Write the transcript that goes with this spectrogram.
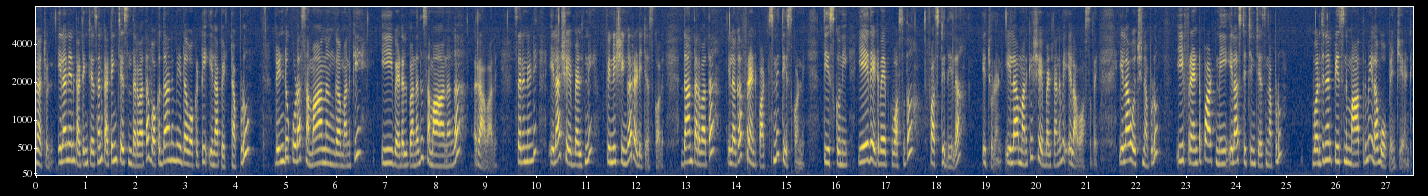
ఇలా చూడండి. ఇలా నేను కటింగ్ చేశాను. కటింగ్ చేసిన తర్వాత ఒకదాని మీద ఒకటి ఇలా పెట్టినప్పుడు రెండు కూడా సమానంగా మనకి ఈ వెడల్పు అనేది సమానంగా రావాలి. సరేనండి? ఇలా షేప్ బెల్ట్ని ఫినిషింగ్గా రెడీ చేసుకోవాలి. దాని తర్వాత ఇలాగ ఫ్రంట్ పార్ట్స్ని తీసుకోండి. తీసుకుని ఏది ఎటువైపుకి వస్తుందో ఫస్ట్ ఇది ఇలా. ఇది చూడండి. ఇలా మనకి షేప్ బెల్ట్ అనేవి ఇలా వస్తుంది. ఇలా వచ్చినప్పుడు ఈ ఫ్రంట్ పార్ట్ని ఇలా స్టిచ్చింగ్ చేసినప్పుడు ఒరిజినల్ పీస్ని మాత్రమే ఇలా ఓపెన్ చేయండి.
